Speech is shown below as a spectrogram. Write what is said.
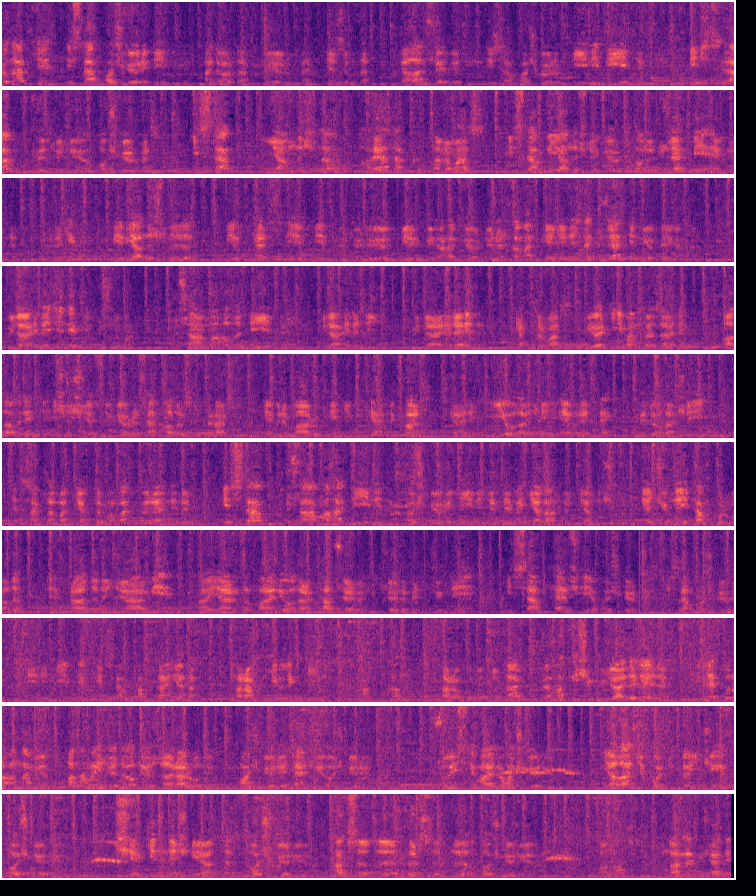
Diyorlar ki İslam hoşgörü dinidir. Hadi oradan diyorum ben yazımda. Yalan söylüyorsunuz. İslam hoşgörü dini değildir. İslam kötülüğü hoş görmez. İslam yanlışla hayat hakkı tanımaz. İslam bir yanlışlığı gördü onu düzeltmeyi emreder. Öyle değil mi? Bir yanlışlığı, bir tersliği, bir kötülüğü, bir günahı gördüğünüz zaman elinizle düzeltin diyor Peygamber. Mülahilecidir ki Müslüman. Müsamahalı değildir. Müdahaleci, müdahale eder. Yaptırmaz. Diyor ki İmam Gazali, adamın elinde iş şişesi görürsen alırsın, kırarsın. Emri maruf, nehi münker bir farzdır. Yani iyi olan şeyi emretmek, kötü olan şeyi yasaklamak, yaptırmamak önemlidir. İslam müsamaha dinidir, hoşgörü dinidir demek yalandır, yanlıştır. Ya cümleyi tam kurmalı, efradını cami, ayarını mani olarak tam söylemeli, söylemeli cümleyi. İslam her şeyi hoş görmez. İslam hoşgörü dini değildir. İslam haktan yana, tarafkirlik dini. Hakkın tarafını tutar ve hak için mücadele eder. Millet bunu anlamıyor. Anlamayınca ne oluyor? Zarar oluyor. Hoş görüyor, her şeyi hoş görüyor. Suistimali hoş görüyor. Yalancı politikacıyı hoş görüyor. Çirkin neşriyatı hoş görüyor. Haksızlığı, hırsızlığı hoş görüyor. Olmaz. Bunlarla mücadele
